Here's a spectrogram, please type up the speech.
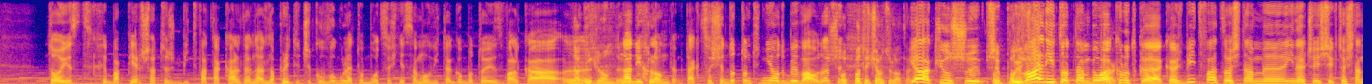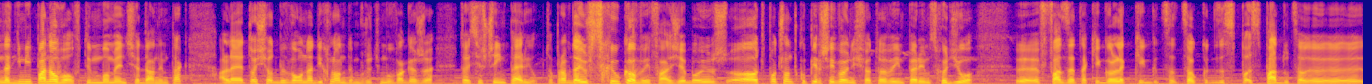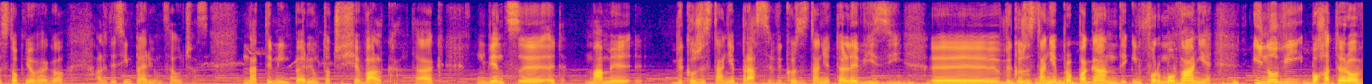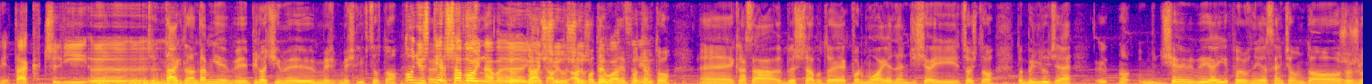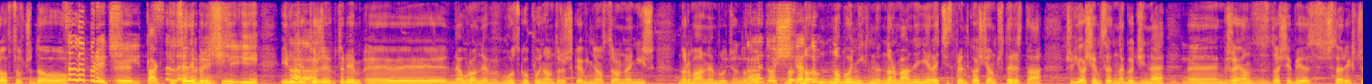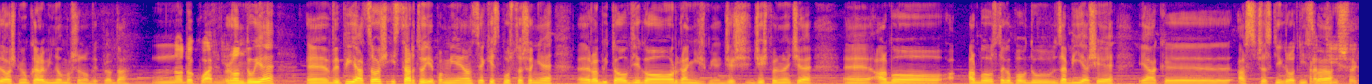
To jest chyba pierwsza też bitwa taka, ale dla dla Brytyjczyków w ogóle to było coś niesamowitego, bo to jest walka e, Nad ich lądem. nad ich lądem tak? co się dotąd nie odbywało. Znaczy, Od po tysiącu latach. jak już y, przypływali, to tam była Tak. krótka jakaś bitwa, coś tam y, i najczęściej ktoś tam nad nimi panował w tym momencie danym, tak? Ale to się odbywało nad ich lądem. Zwróćmy uwagę, że to jest jeszcze imperium. To prawda już w schyłkowej fazie, bo już od początku I wojny światowej imperium schodziło w fazę takiego lekkiego spadu stopniowego, ale to jest imperium cały czas. Nad tym imperium toczy się walka, tak? Więc y, tak, mamy wykorzystanie prasy, wykorzystanie telewizji, yy, wykorzystanie propagandy, informowanie i nowi bohaterowie, tak? Czyli yy, Czy- Tak, dla, dla mnie y, piloci y, my, myśliwców to... no już pierwsza wojna To, yy, tak, już, ale, już, ale już potem, była, potem to e, klasa wyższa, bo to jak Formuła 1 dzisiaj coś, to, to byli ludzie, no dzisiaj ja ich porównuję z chęcią do żużlowców czy do... Celebryci, e, tak, i celebryci. celebryci i, i ludzie, Tak. którzy, którym e, neurony w mózgu płyną troszeczkę w inną stronę niż normalnym ludziom. No, No bo, ale dość no, no, świadom- no bo nikt normalny nie leci z prędkością 400 czyli 800 na godzinę, Mhm. e, grzejąc do siebie z 4 czy 8 karabinów maszynowych, prawda? No dokładnie. ląduje, e, wypija coś i startuje. Pomijając jakie spustoszenie e, robi to w jego organizmie. Gdzieś, gdzieś w pewnym momencie albo, albo z tego powodu zabija się, jak as czeskiego lotnictwa tak.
